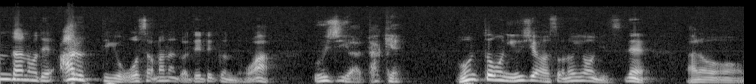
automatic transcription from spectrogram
んだのであるっていう王様なんか出てくるのは、ウジアだけ。本当にウジアはそのようにですね、あの、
